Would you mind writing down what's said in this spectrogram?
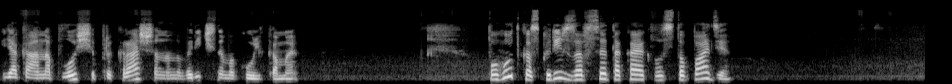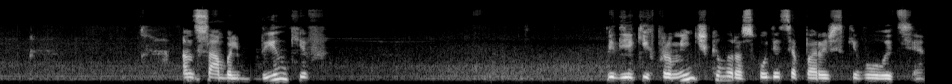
яка на площі прикрашена новорічними кульками. Погодка, скоріш за все, така, як в листопаді. Ансамбль будинків, від яких промінчиками розходяться парижські вулиці.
